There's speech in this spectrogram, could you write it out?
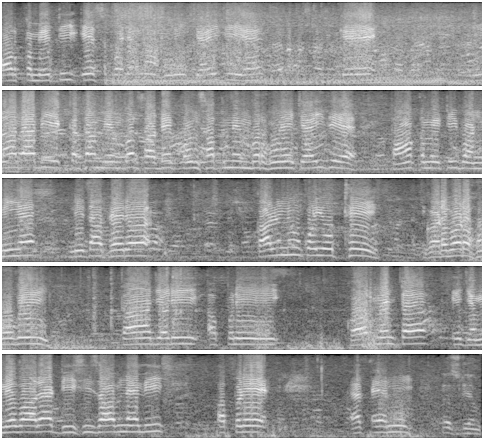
ਔਰ ਕਮੇਟੀ ਇਸ ਵਜ੍ਹਾ ਨਾਲ ਹੋਣੀ ਚਾਹੀਦੀ ਹੈ ਕਿ ਉਹਨਾਂ ਦਾ ਵੀ ਇੱਕ ਅੱਧਾ ਮੈਂਬਰ ਸਾਡੇ ਪੰਜ ਸੱਤ ਮੈਂਬਰ ਹੋਣੇ ਚਾਹੀਦੇ ਹੈ ਤਾਂ ਕਮੇਟੀ ਬਣਨੀ ਹੈ ਨਹੀਂ ਤਾਂ ਫਿਰ ਕੱਲ ਨੂੰ ਕੋਈ ਉੱਥੇ ਗੜਬੜ ਹੋ ਗਈ ਤਾਂ ਜਿਹੜੀ ਆਪਣੀ ਗਵਰਨਮੈਂਟ ਹੈ ਇਹ ਜ਼ਿੰਮੇਵਾਰ ਹੈ ਡੀਸੀ ਸਾਹਿਬ ਨੇ ਵੀ ਆਪਣੇ ਇਹ- ਇਹਨੂੰ ਐਸਡੀਐਮ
